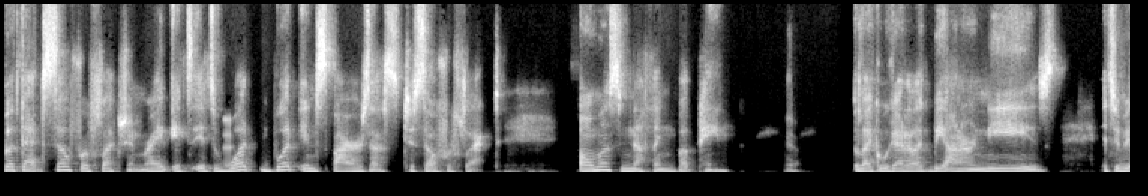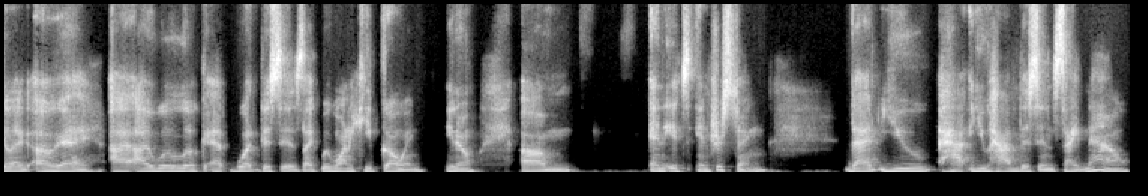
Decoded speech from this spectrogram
but that self-reflection right it's it's Yeah. what what inspires us to self-reflect almost nothing but pain Yeah. like we got to like be on our knees to be like okay i i will look at what this is like we want to keep going you know um and it's interesting that you have you have this insight now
